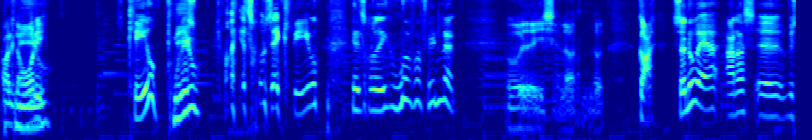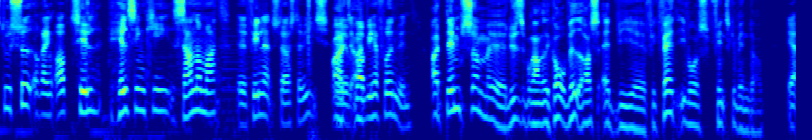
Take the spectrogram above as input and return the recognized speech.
Og Knive. Lordi. Cleo. Knive. Nå, jeg troede, du sagde Cleo. Jeg troede ikke, hun var fra Finland. Ude i Charlottenlund. Godt. Så nu er, Anders, øh, hvis du er sød og ring op til Helsinki Sanomat, øh, Finlands største avis, Og- øh, hvor og- vi har fået en ven. Og dem, som øh, lyttede til programmet i går, ved også, at vi øh, fik fat i vores finske ven deroppe. Ja,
